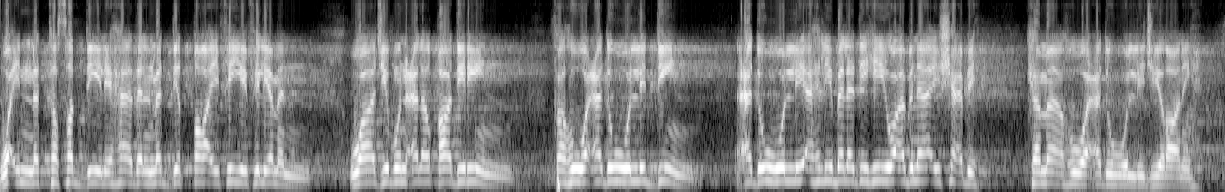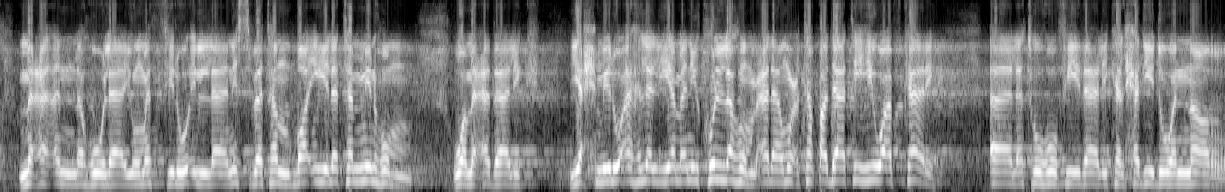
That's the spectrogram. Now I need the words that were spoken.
وإن التصدي لهذا المد الطائفي في اليمن واجب على القادرين فهو عدو للدين عدو لأهل بلده وأبناء شعبه كما هو عدو لجيرانه مع أنه لا يمثل إلا نسبة ضئيلة منهم ومع ذلك يحمل أهل اليمن كلهم على معتقداته وأفكاره آلته في ذلك الحديد والنار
